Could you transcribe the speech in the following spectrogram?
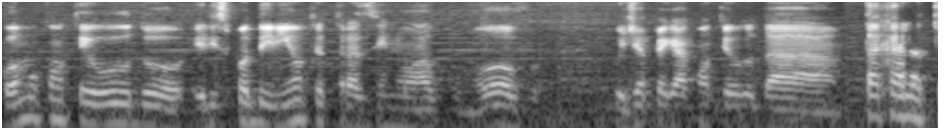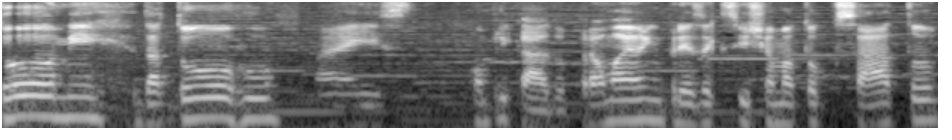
como o conteúdo eles poderiam ter trazido algo novo Podia pegar conteúdo da Takara Tomy, da Torro, mas complicado. Para uma empresa que se chama Tokusato,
